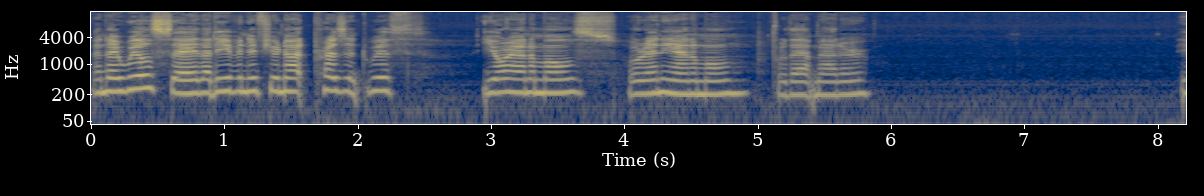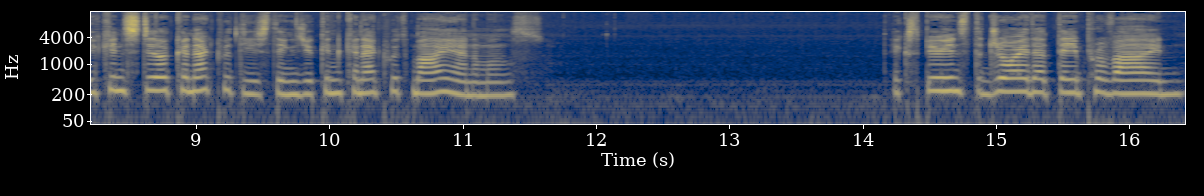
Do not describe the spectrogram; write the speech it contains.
And I will say that even if you're not present with your animals, or any animal for that matter, you can still connect with these things. You can connect with my animals. Experience the joy that they provide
